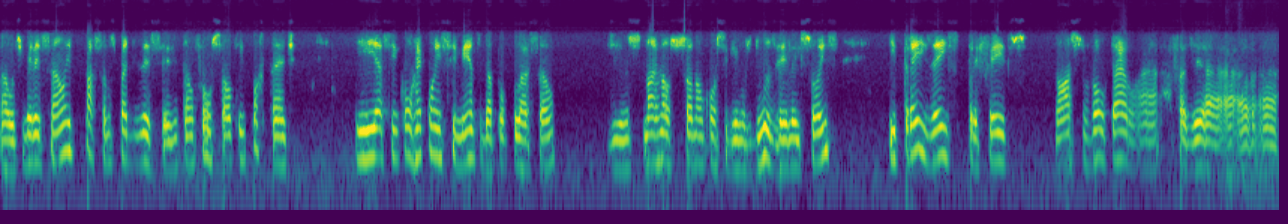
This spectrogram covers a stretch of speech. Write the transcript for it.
na última eleição e passamos para 16. Então foi um salto importante. E assim, com o reconhecimento da população, de, nós não, só não conseguimos duas reeleições e três ex-prefeitos nossos voltaram a, a fazer a, a,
